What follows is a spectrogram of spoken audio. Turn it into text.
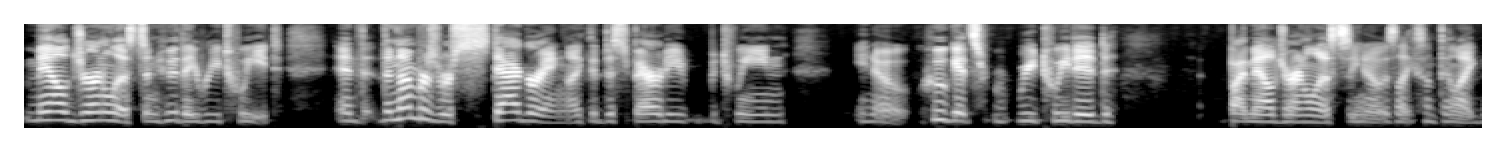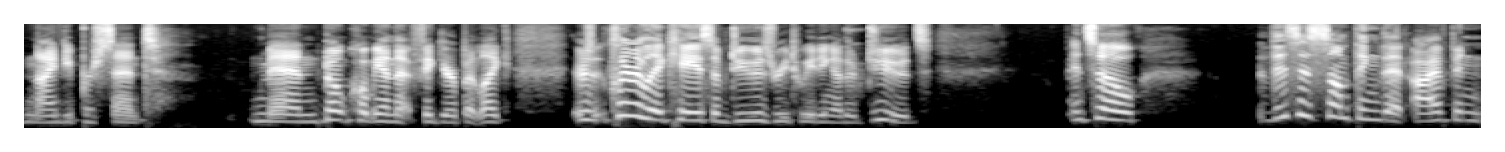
male journalists and who they retweet. And th- the numbers were staggering, like the disparity between, you know, who gets retweeted by male journalists. You know, it was like something like 90% men. Don't quote me on that figure, but like there's clearly a case of dudes retweeting other dudes. And so this is something that I've been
